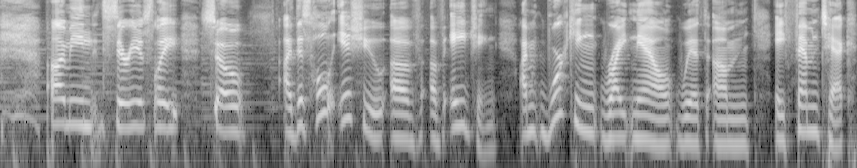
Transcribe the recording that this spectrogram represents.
I mean, seriously. So uh, this whole issue of of aging. I'm working right now with um, a femtech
